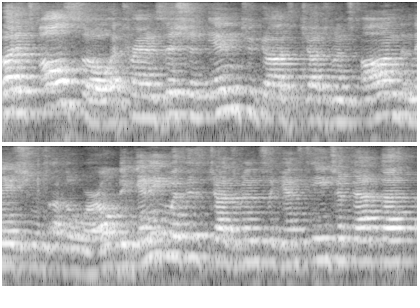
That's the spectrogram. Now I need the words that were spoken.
But it's also a transition into God's judgments on the nations of the world, beginning with his judgments against Egypt at the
